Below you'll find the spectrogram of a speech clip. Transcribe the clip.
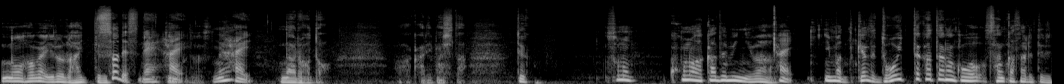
ノウハウがいろいろ入ってるそうですね。とはい。いうことですね。はい。なるほど。わかりました。でそのここのアカデミーには、はい。今現在どういった方がこう参加されてるっ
